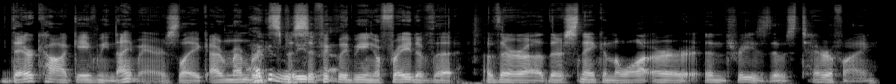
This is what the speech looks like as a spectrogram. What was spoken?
their Kaa gave me nightmares. Like I remember I specifically being afraid of the of their uh, their snake in the water in trees. It was terrifying.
